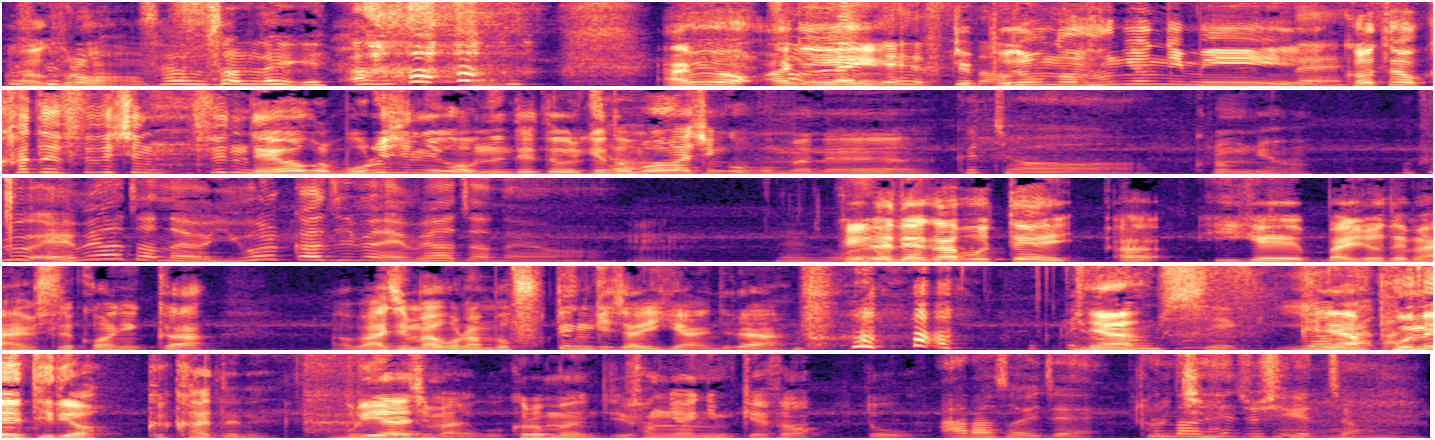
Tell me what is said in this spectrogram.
아, 그럼. 사람 설레게. 아니면 설레게 아니 보정동 성령님이 네. 그렇다고 카드 쓰신 쓴 내역을 모르실 리가 없는데도 이렇게 그쵸. 넘어가신 거 보면은 그쵸. 그럼요. 그리고 애매하잖아요. 6월까지면 애매하잖아요. 음. 네, 뭐 그러니까 내가 볼 때 아, 이게 만료되면 안 쓸 거니까 아, 마지막으로 한번 훅 땡기자 이게 아니라 그냥 조금씩 그냥. 보내드려 그 카드는 무리하지 말고 그러면 성령님께서 또 알아서 이제 그렇지. 판단해 주시겠죠. 음.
